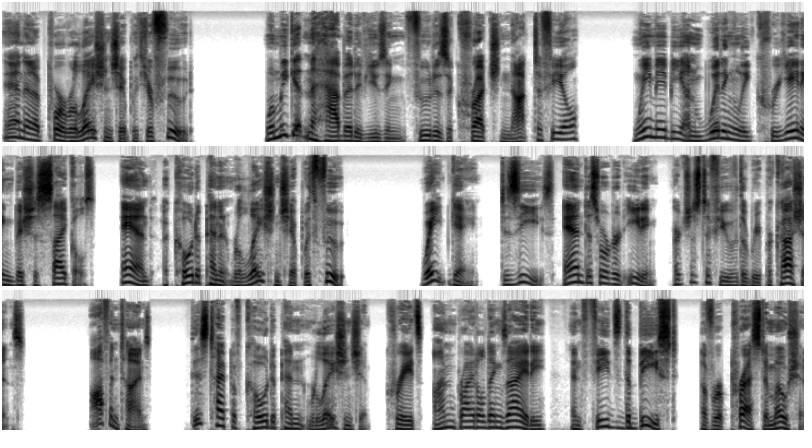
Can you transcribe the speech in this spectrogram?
and in a poor relationship with your food. When we get in the habit of using food as a crutch not to feel, we may be unwittingly creating vicious cycles and a codependent relationship with food. Weight gain, disease, and disordered eating are just a few of the repercussions. Oftentimes, this type of codependent relationship creates unbridled anxiety and feeds the beast of repressed emotion.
